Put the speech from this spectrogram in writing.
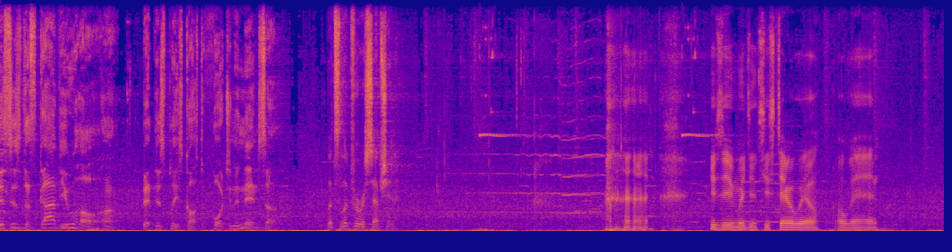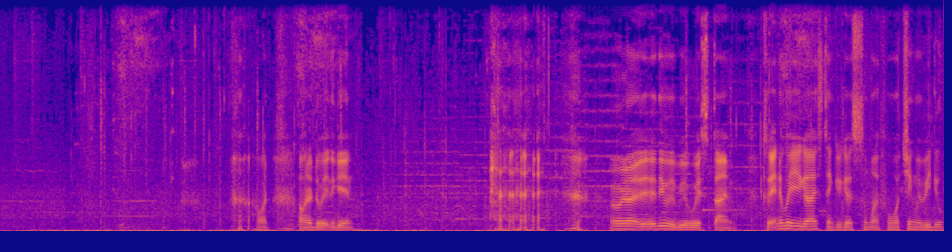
This is the Skyview Hall, huh? Bet this place cost a fortune and then some. Let's look for reception. Use the emergency stairwell. Oh man. I want I wanna do it again. Alright, it it will be a waste time. So anyway you guys, thank you guys so much for watching my video.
